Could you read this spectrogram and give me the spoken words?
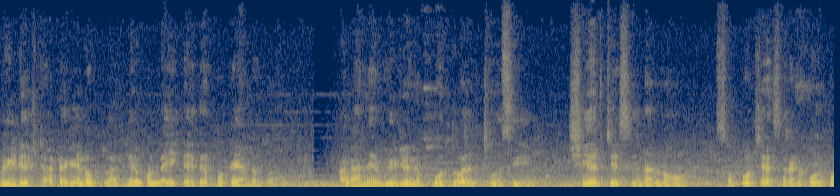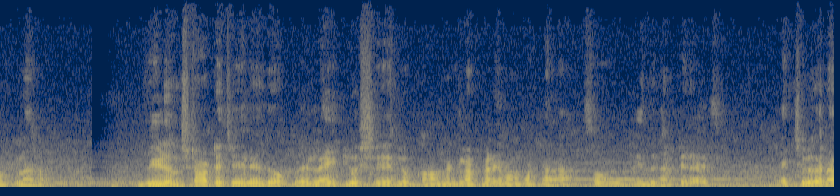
వీడియో స్టార్ట్ అయ్యే లోపల మీరు ఒక లైక్ అయితే కొట్టేయండి అబ్బా. అలానే వీడియోని పూర్తి వరకు చూసి షేర్ చేసి నన్ను సపోర్ట్ చేస్తారని కోరుకుంటున్నాను. వీడియోని స్టార్ట్ చేయలేదు అప్పుడే లైక్లు షేర్లు కామెంట్లు అంటున్నాడు ఏమనుకుంటున్నారా? సో ఎందుకంటే యాక్చువల్గా నా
